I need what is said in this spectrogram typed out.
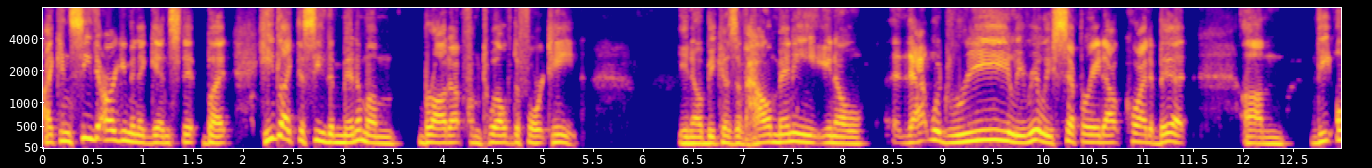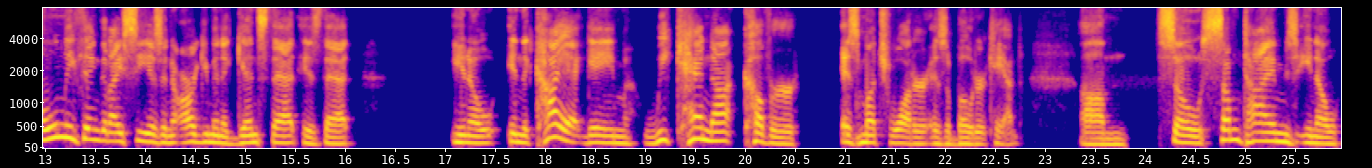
I can see the argument against it, but he'd like to see the minimum brought up from twelve to fourteen. You know, because of how many you know that would really really separate out quite a bit. Um, the only thing that I see as an argument against that is that you know in the kayak game we cannot cover as much water as a boater can um, So sometimes, you know,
